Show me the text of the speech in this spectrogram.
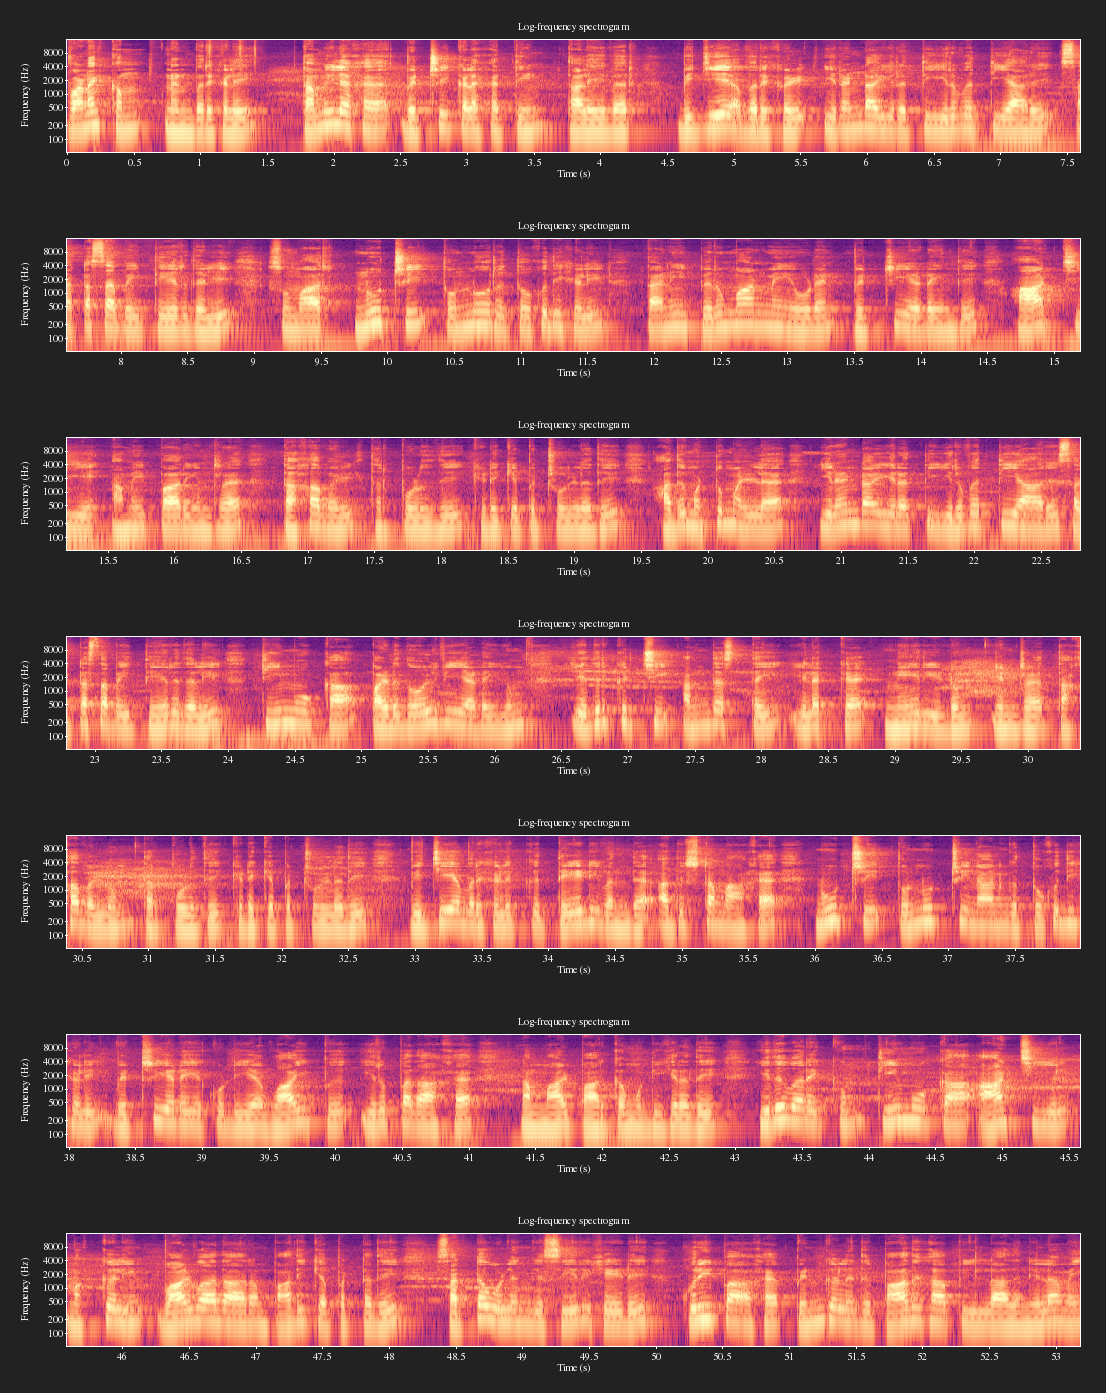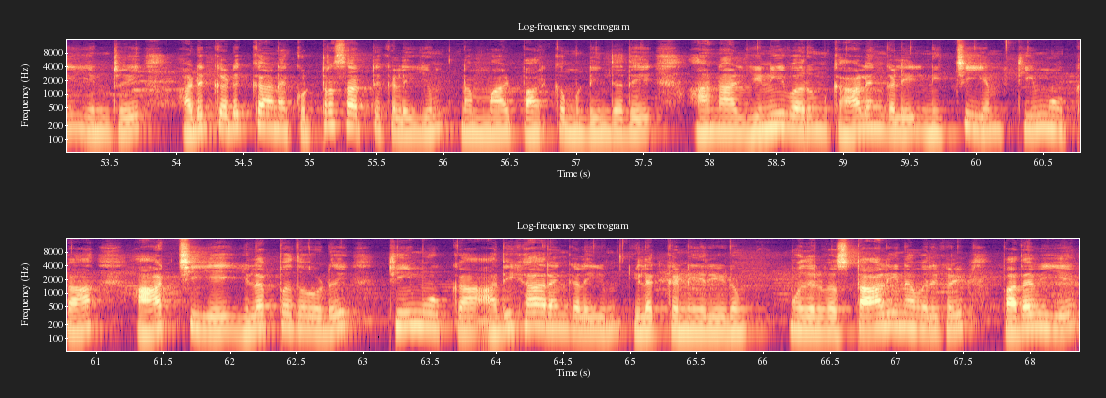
வணக்கம் நண்பர்களே. தமிழக வெற்றிக் கழகத்தின் தலைவர் விஜய் அவர்கள் இரண்டாயிரத்தி இருபத்தி ஆறு சட்டசபை தேர்தலில் சுமார் நூற்றி தொண்ணூறு தொகுதிகளில் தனி பெரும்பான்மையுடன் வெற்றியடைந்து ஆட்சியை அமைப்பார் என்ற தகவல் தற்பொழுது கிடைக்கப்பெற்றுள்ளது. அது மட்டுமல்ல இரண்டாயிரத்தி இருபத்தி ஆறு சட்டசபை தேர்தலில் திமுக படுதோல்வியடையும் எதிர்க்கட்சி அந்தஸ்தை இழக்க நேரிடும் என்ற தகவலும் தற்பொழுது கிடைக்கப்பெற்றுள்ளது. விஜய் அவர்களுக்கு தேடி வந்த அதிர்ஷ்டமாக நூற்றி தொன்னூற்றி நான்கு தொகுதிகளில் வெற்றியடையக்கூடிய வாய்ப்பு இருப்பதாக நம்மால் பார்க்க முடிகிறது. இதுவரைக்கும் திமுக ஆட்சியில் மக்களின் வாழ்வாதாரம் பாதிக்கப்பட்டது. சட்ட ஒழுங்கு சீர்கேடு குறிப்பாக பெண்களது பாதுகாப்பு இல்லாத நிலைமை என்று அடுக்கடுக்கான குற்றச்சாட்டுகளையும் நம்மால் பார்க்க முடிந்தது. ஆனால் இனி வரும் காலங்களில் நிச்சயம் திமுக ஆட்சியை இழப்பதோடு திமுக அதிகாரங்களையும் இழக்க நேரிடும். முதல்வர் ஸ்டாலின் அவர்கள் பதவியை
